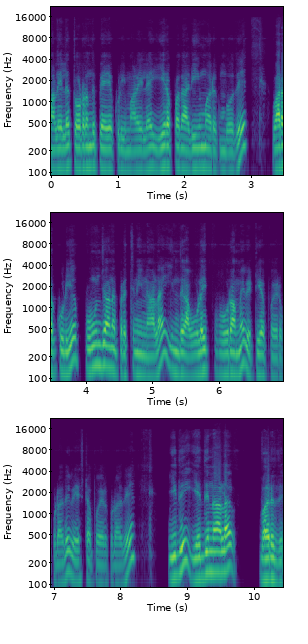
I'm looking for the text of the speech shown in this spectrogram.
மழையில் தொடர்ந்து பெய்யக்கூடிய மழையில் ஈரப்பதம் அதிகமாக இருக்கும்போது வரக்கூடிய பூஞ்சான பிரச்சனையினால் இந்த உழைப்பு பூராமே வெட்டியாக போயிடக்கூடாது வேஸ்ட்டாக போயிடக்கூடாது. இது எதனால வருது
